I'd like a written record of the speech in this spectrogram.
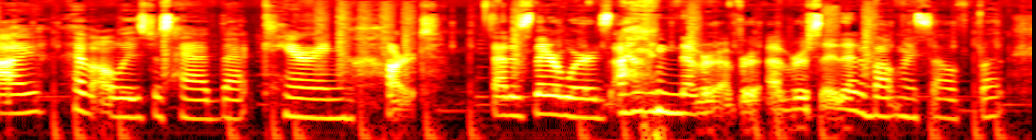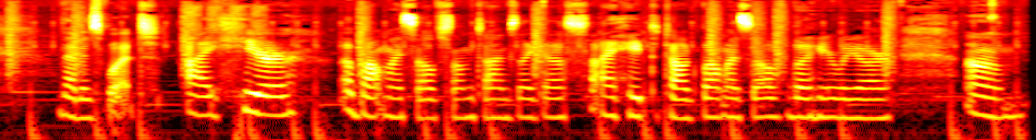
I have always just had that caring heart. That is their words. I would never, ever, ever say that about myself, but that is what I hear about myself sometimes, I guess. I hate to talk about myself, but here we are. Um,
